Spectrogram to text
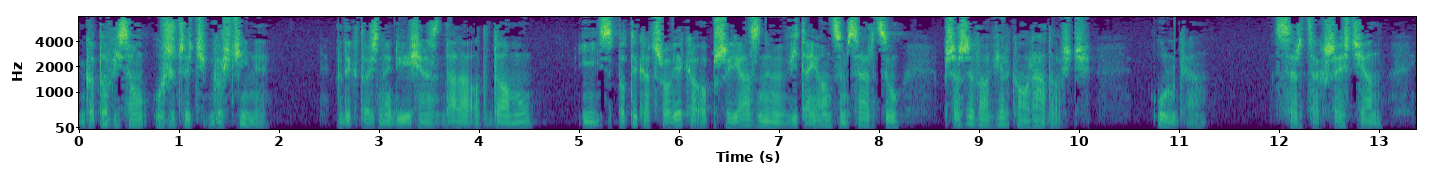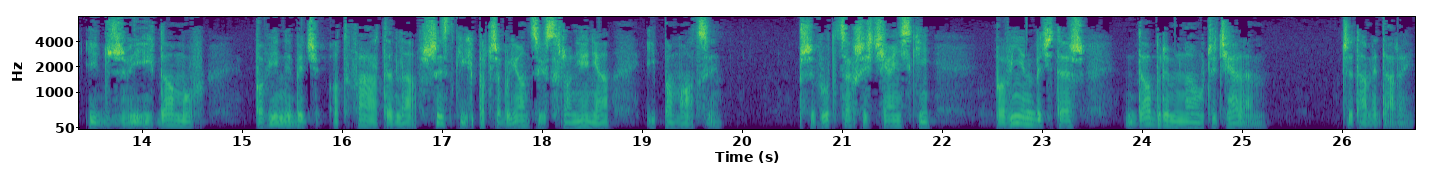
gotowi są użyczyć gościny. Gdy ktoś znajduje się z dala od domu i spotyka człowieka o przyjaznym, witającym sercu, przeżywa wielką radość, ulgę. Serca chrześcijan i drzwi ich domów powinny być otwarte dla wszystkich potrzebujących schronienia i pomocy. Przywódca chrześcijański powinien być też dobrym nauczycielem. Czytamy dalej.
